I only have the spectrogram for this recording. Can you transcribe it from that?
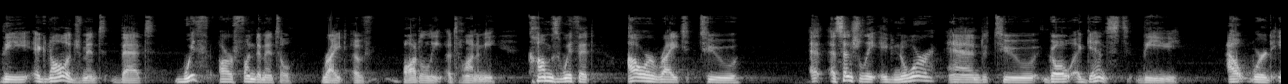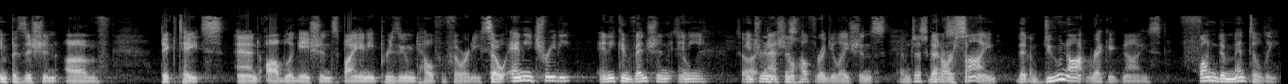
the acknowledgement that with our fundamental right of bodily autonomy comes with it our right to essentially ignore and to go against the outward imposition of dictates and obligations by any presumed health authority. So any treaty, any convention, so, any So international just- health regulations I'm that are signed that do not recognize fundamentally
